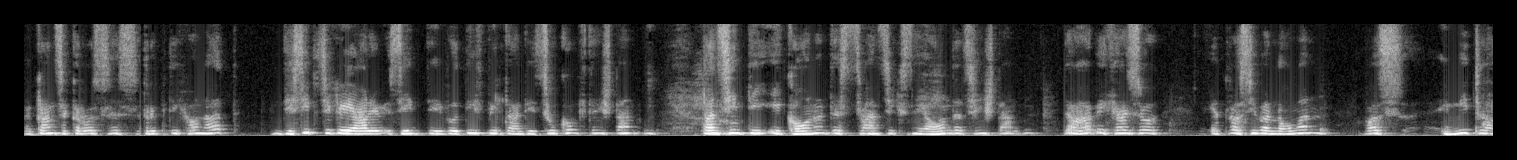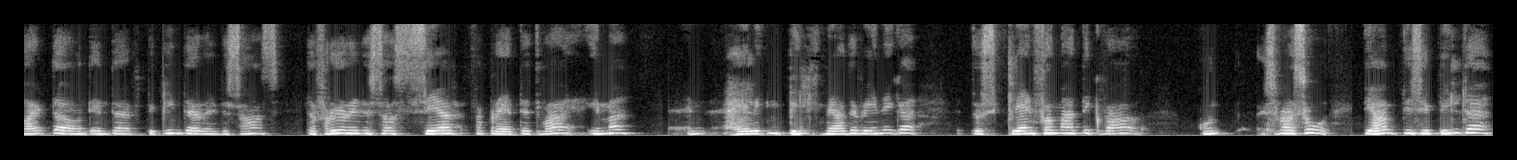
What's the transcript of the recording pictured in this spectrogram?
ein ganz großes Tryptychon hat. In die 70er Jahre sind die Motivbilder an die Zukunft entstanden. Dann sind die Ikonen des 20. Jahrhunderts entstanden. Da habe ich also etwas übernommen, was im Mittelalter und in der Beginn der Renaissance, der frühen Renaissance sehr verbreitet war, immer ein heiligen Bild mehr oder weniger, das kleinformatig war. Und es war so, die haben diese Bilder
